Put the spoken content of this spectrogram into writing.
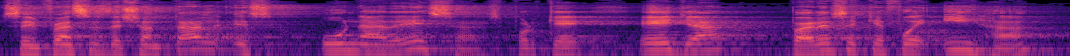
Saint Francis de Chantal es una de esas, porque ella parece que fue hija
